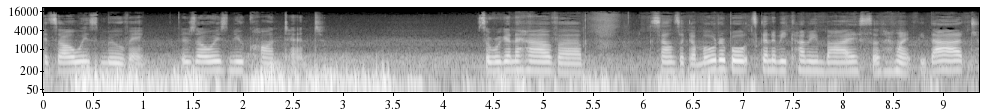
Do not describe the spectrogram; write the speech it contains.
it's always moving. There's always new content. So we're going to have a sounds like a motorboat's going to be coming by, so there might be that.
